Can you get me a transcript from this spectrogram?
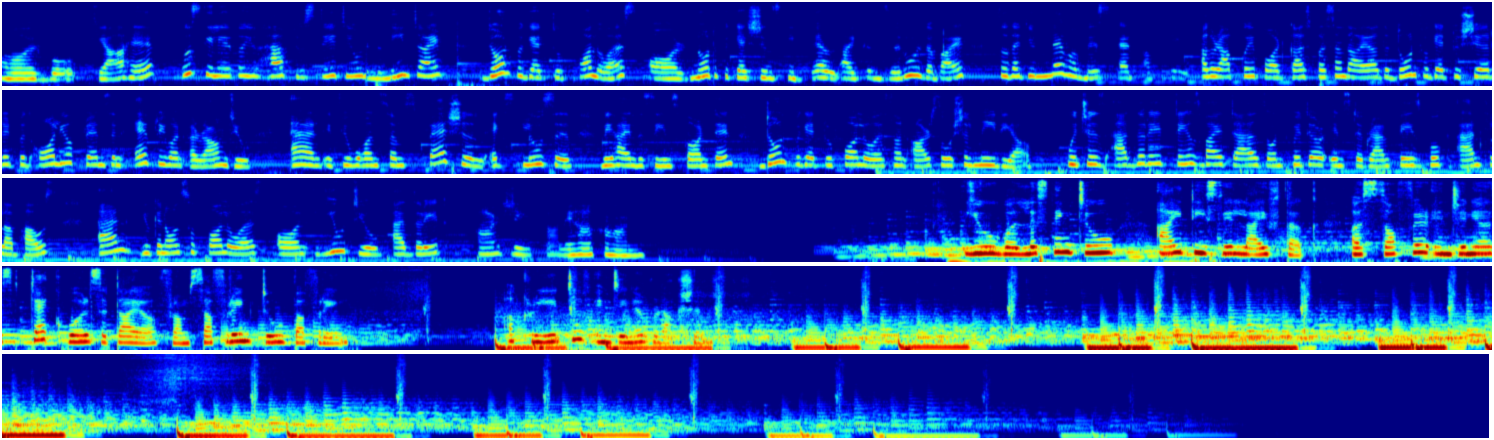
और वो क्या है उसके लिए तो you have to stay tune in the meantime Don't forget to follow us और नोटिफिकेशंस की बेल आइकन जरूर दबाएं so that you never miss an update अगर आपको ये पॉडकास्ट पसंद आया तो don't forget to share it with all your friends and everyone around you And if you want some special, exclusive, behind the scenes content, don't forget to follow us on our social media which is at the rate Tales by Tales on Twitter, Instagram, Facebook, and Clubhouse. And you can also follow us on YouTube at the rate RJ Khan. You were listening to ITC Life Tak, a software engineer's tech world satire from suffering to buffering. A creative engineer production.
